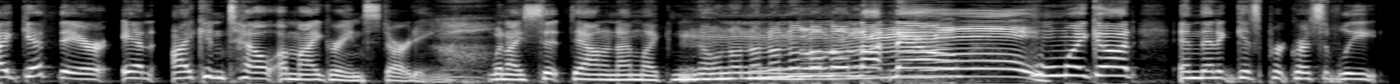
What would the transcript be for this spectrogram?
I get there and I can tell a migraine starting when I sit down and I'm like, no, no, no, no, no, no, mm, no, not now. Oh my God. And then it gets progressively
